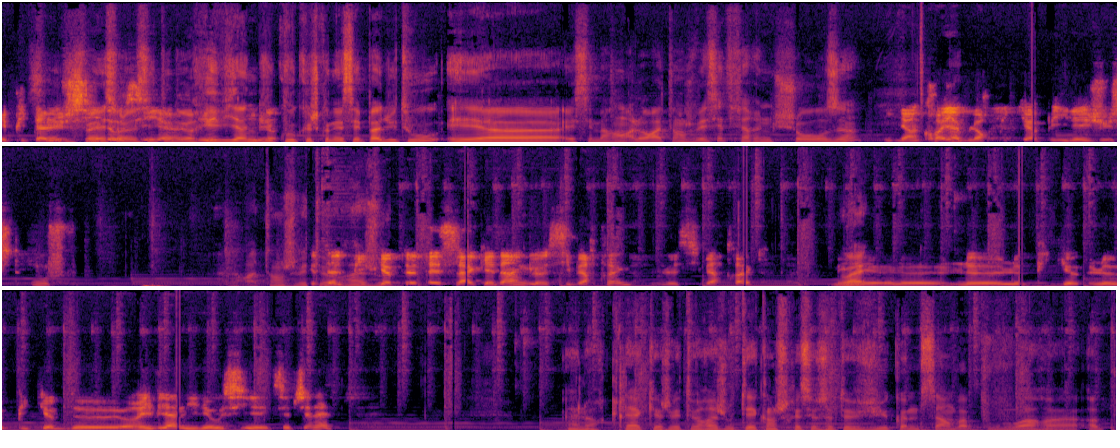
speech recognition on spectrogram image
Et puis t'as Lucide sur aussi. Le site de Rivian du coup que je connaissais pas du tout et, et c'est marrant. Alors attends, je vais essayer de faire une chose. Il est incroyable, leur pick-up, il est juste ouf. Alors attends, je vais te T'as le pick-up de Tesla qui est dingue, le Cybertruck, le Cybertruck. Mais le, le, le pick-up de Rivian, il est aussi exceptionnel. Alors, clac, je vais te rajouter quand je serai sur cette vue, comme ça on va pouvoir, euh, hop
